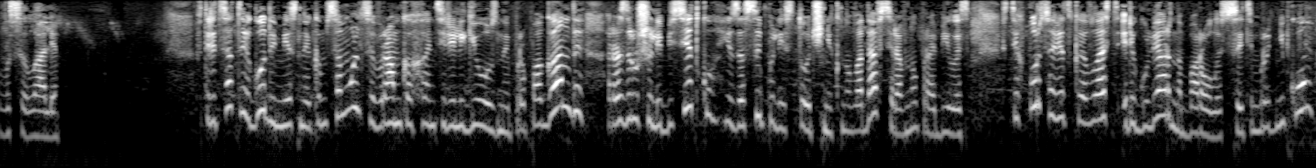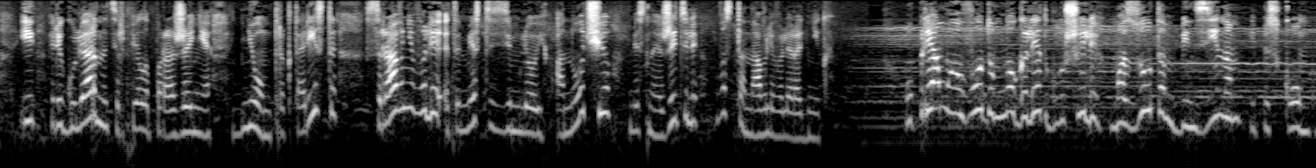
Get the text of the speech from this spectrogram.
высылали. В 30-е годы местные комсомольцы в рамках антирелигиозной пропаганды разрушили беседку и засыпали источник, но вода все равно пробилась. С тех пор советская власть регулярно боролась с этим родником и регулярно терпела поражение. Днем трактористы сравнивали это место с землей, а ночью местные жители восстанавливали родник. Упрямую воду много лет глушили мазутом, бензином и песком.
